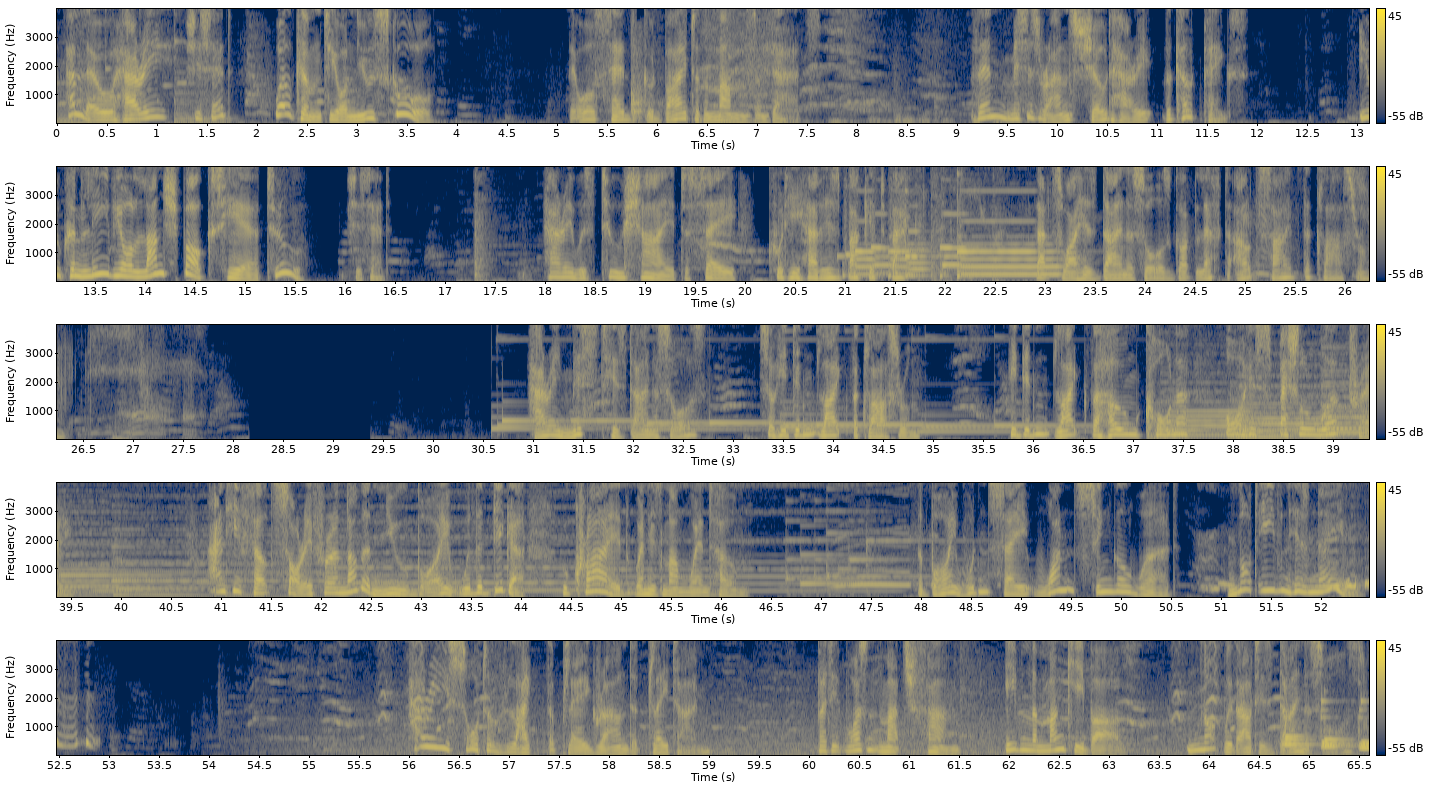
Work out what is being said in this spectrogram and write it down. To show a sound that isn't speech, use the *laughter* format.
Hello, Harry, she said. Welcome to your new school. They all said goodbye to the mums and dads. Then Mrs. Rance showed Harry the coat pegs. You can leave your lunchbox here, too, she said. Harry was too shy to say, could he have his bucket back? That's why his dinosaurs got left outside the classroom. Harry missed his dinosaurs, so he didn't like the classroom. He didn't like the home corner or his special work tray. And he felt sorry for another new boy with a digger who cried when his mum went home. The boy wouldn't say one single word, not even his name. Harry sort of liked the playground at playtime. But it wasn't much fun, even the monkey bars, not without his dinosaurs.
